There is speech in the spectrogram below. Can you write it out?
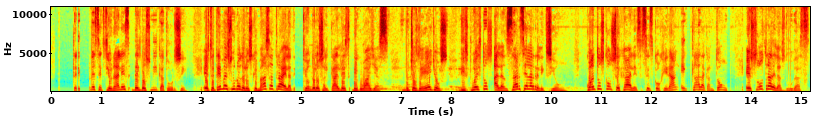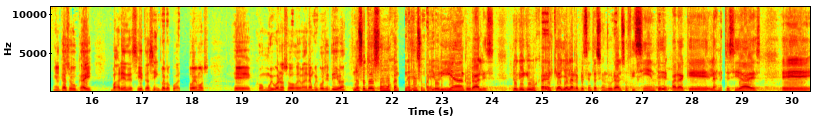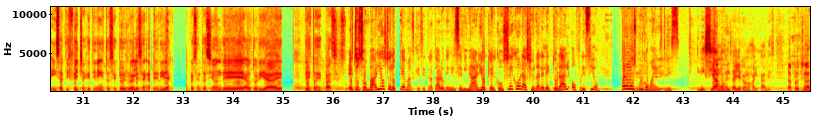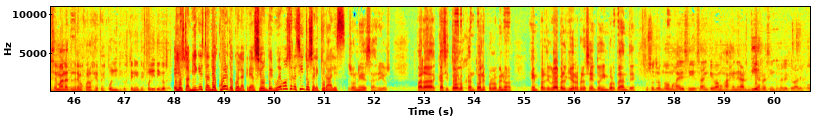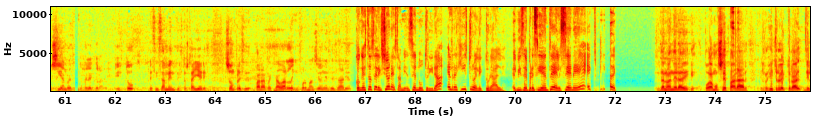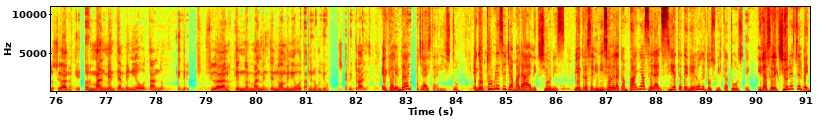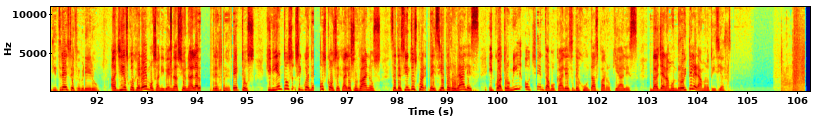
seccionales del 2014. Este tema es uno de los que más atrae la atención de los alcaldes de Guayas, muchos de ellos dispuestos a lanzarse a la reelección. ¿Cuántos concejales se escogerán en cada cantón? Es otra de las dudas. En el caso de Bucay bajarían de 7 a 5, lo cual lo vemos eh, con muy buenos ojos, de manera muy positiva. Nosotros somos cantones en su mayoría rurales. Lo que hay que buscar es que haya la representación rural suficiente para que las necesidades eh, insatisfechas que tienen estos sectores rurales sean atendidas con la representación de autoridades de estos espacios. Estos son varios de los temas que se trataron en el seminario que el Consejo Nacional Electoral ofreció para los burgomaestres. Iniciamos el taller con los alcaldes. La próxima semana tendremos con los jefes políticos, tenientes políticos. Ellos también están de acuerdo con la creación de nuevos recintos electorales. Son necesarios para casi todos los cantones, por lo menos en particular para el que yo represento, es importante. Nosotros no vamos a decir, saben que vamos a generar 10 recintos electorales o 100 recintos electorales. Esto, precisamente estos talleres, son para recabar la información necesaria. Con estas elecciones también se nutrirá el registro electoral. El vicepresidente del CNE explica de de tal manera de que podamos separar el registro electoral de los ciudadanos que normalmente han venido votando ciudadanos que normalmente no han venido votando en los últimos procesos electorales. El calendario ya está listo. En octubre se llamará a elecciones, mientras el inicio de la campaña será el 7 de enero del 2014 y las elecciones el 23 de febrero. Allí escogeremos a nivel nacional a tres prefectos, 552 concejales urbanos, 747 rurales y 4.080 vocales de juntas parroquiales. Dayana Monroy, Telerama Noticias.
